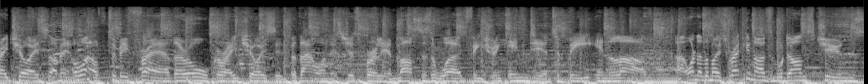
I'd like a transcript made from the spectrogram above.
Great choice. I mean, well, to be fair, they're all great choices, but that one is just brilliant. Masters at Work featuring India to Be in Love. Uh, one of the most recognisable dance tunes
